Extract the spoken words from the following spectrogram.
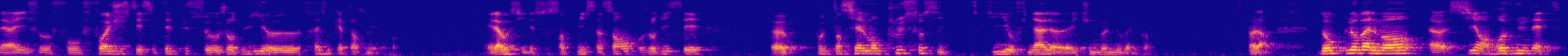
euh, il faut, ajuster. C'est peut-être plus aujourd'hui 13 euh, ou 14 000. Et là aussi, les 60 500, aujourd'hui, c'est potentiellement plus aussi, ce qui au final est une bonne nouvelle. Voilà. Donc, globalement, euh, si en revenu net,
